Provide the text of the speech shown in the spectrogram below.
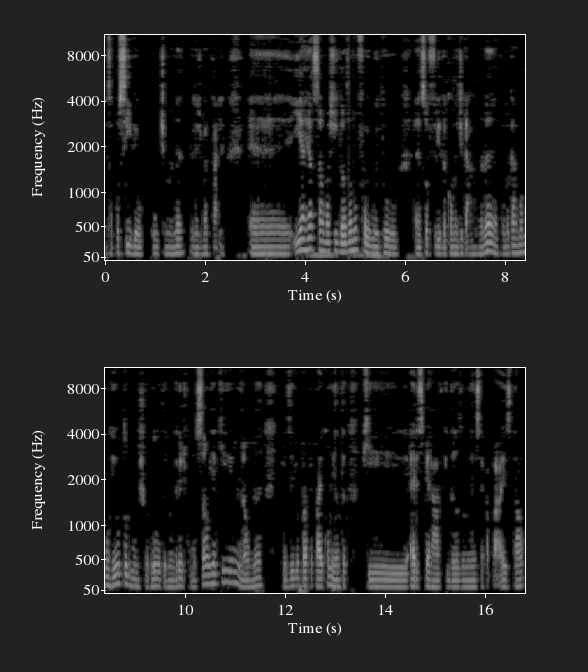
essa possível última, né? Grande batalha. É, e a reação a morte de Dosa não foi muito é, sofrida como a de Garma, né? Quando Garma morreu, todo mundo chorou, teve uma grande comoção, e aqui não, né? Inclusive o próprio pai comenta que era esperado que Dosa não ia ser capaz e tal,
